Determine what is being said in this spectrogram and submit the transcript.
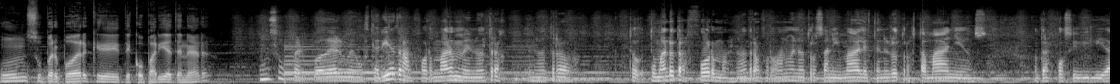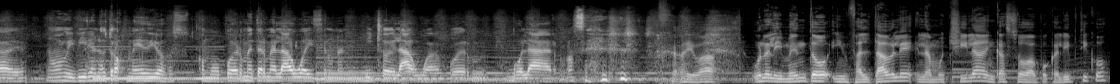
¿Un superpoder que te coparía tener? Un superpoder, me gustaría transformarme en otras, en otros, to, tomar otras formas, ¿no? Transformarme en otros animales, tener otros tamaños otras posibilidades, ¿no? Vivir en otros medios, como poder meterme al agua y ser un bicho del agua, poder volar, no sé. Ahí va. ¿Un alimento infaltable en la mochila en caso apocalíptico?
